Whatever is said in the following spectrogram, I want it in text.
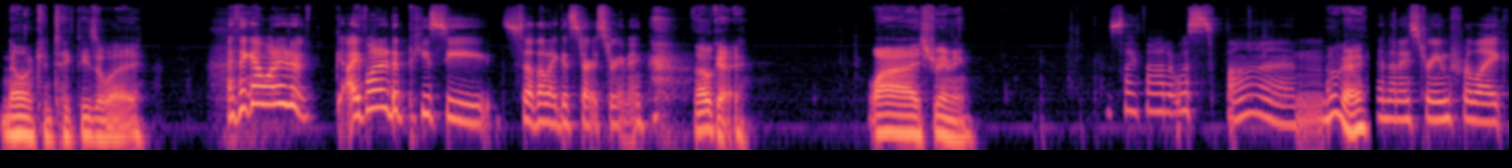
no one can take these away. I think I wanted a I wanted a PC so that I could start streaming Okay. Why streaming? because I thought it was fun. Okay. And then I streamed for like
